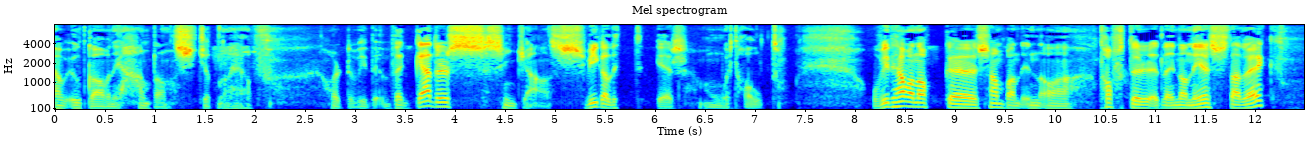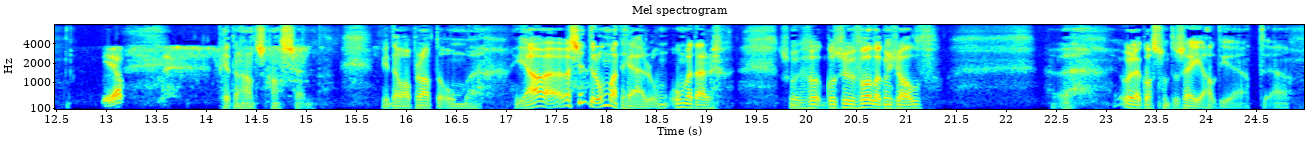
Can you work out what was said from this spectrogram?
av utgaven i handan Stjøtna her. Hørte vi det. The Gathers, synes jeg, sviga litt er mot holdt. Og vi har nok uh, samband inn av Tofter, eller inn av Nes, stadvek. Ja. Peter Hans Hansen. Vi har pratet om, uh, ja, hva synes du om det her? Om, om det her, som vi, som vi føler oss selv. Uh, og det er godt som du sier alltid, at uh,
